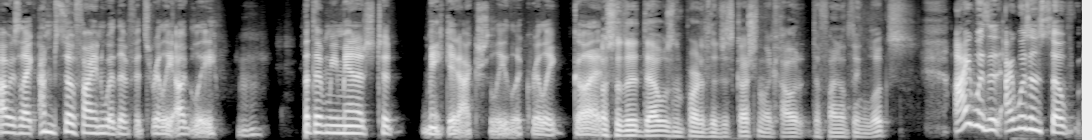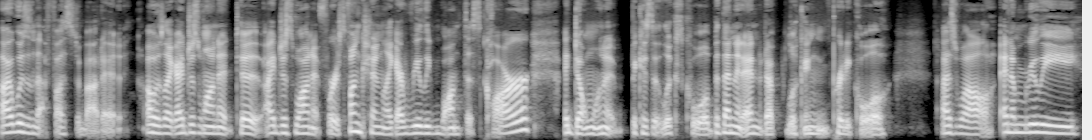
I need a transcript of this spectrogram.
I was like, I'm so fine with if it's really ugly. Mhm. But then we managed to make it actually look really good. Oh, so that that wasn't part of the discussion, like how the final thing looks. I wasn't I wasn't so I wasn't that fussed about it. I was like I just want it to I just want it for its function. Like I really want this car. I don't want it because it looks cool, but then it ended up looking pretty cool as well. And I'm really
